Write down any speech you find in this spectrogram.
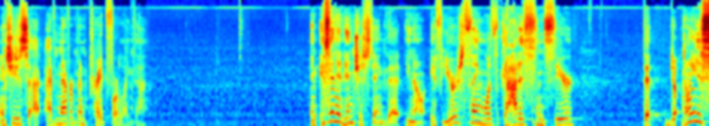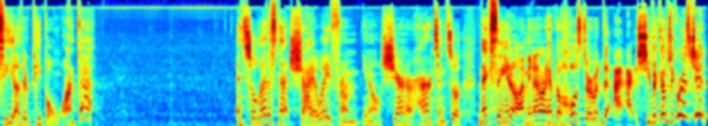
And she just said, I've never been prayed for like that. And isn't it interesting that, you know, if your thing with God is sincere, that don't you see other people want that? And so let us not shy away from, you know, sharing our hearts. And so next thing you know, I mean, I don't have the whole story, but I, I, she becomes a Christian.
